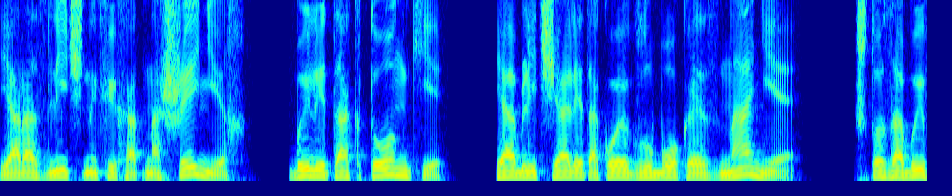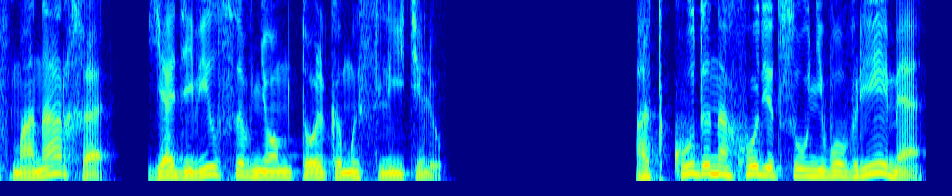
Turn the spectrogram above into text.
и о различных их отношениях были так тонкие и обличали такое глубокое знание, что, забыв монарха, я дивился в нем только мыслителю. Откуда находится у него время,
